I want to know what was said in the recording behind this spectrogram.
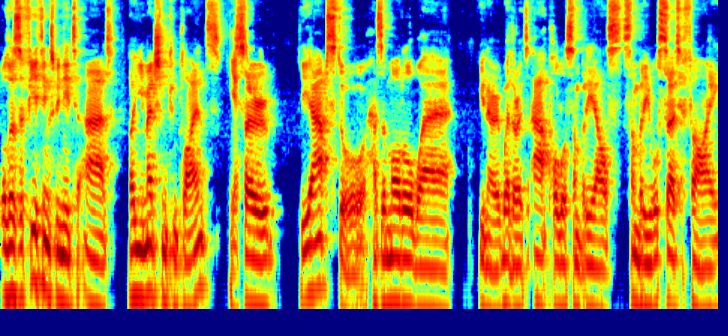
Well, there's a few things we need to add. Like you mentioned compliance. Yes. So the App Store has a model where you know, whether it's Apple or somebody else, somebody will certify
